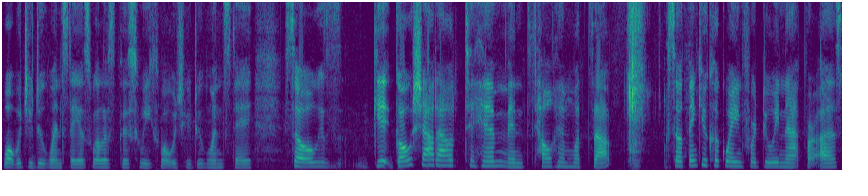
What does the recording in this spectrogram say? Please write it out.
what would you do Wednesday as well as this week's what would you do Wednesday. So get go shout out to him and tell him what's up. So thank you, Cook Wayne, for doing that for us.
